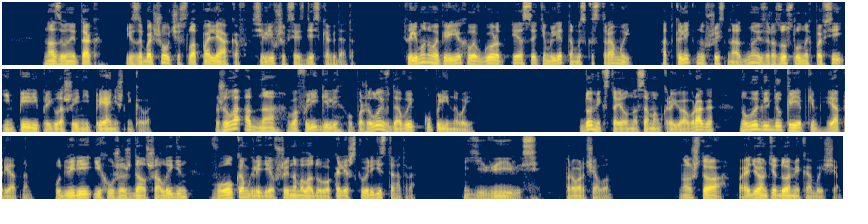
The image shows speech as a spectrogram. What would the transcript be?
названной так из-за большого числа поляков, селившихся здесь когда-то. Филимонова переехала в город Эс этим летом из Костромы, откликнувшись на одно из разосланных по всей империи приглашений Прянишникова. Жила одна во флигеле у пожилой вдовы Куплиновой, Домик стоял на самом краю оврага, но выглядел крепким и опрятным. У дверей их уже ждал Шалыгин, волком глядевший на молодого коллежского регистратора. «Явились», — проворчал он. «Ну что, пойдемте домик обыщем».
